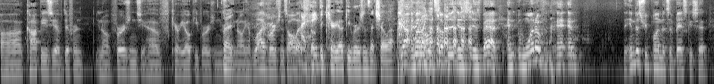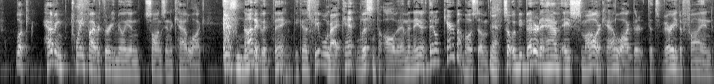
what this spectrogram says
uh, copies, you have different. You know, versions. You have karaoke versions. Right. You know, you have live versions. All that. I stuff. hate the karaoke versions that show up. Yeah, I mean, all that stuff is, is bad. And one of and, and the industry pundits have basically said, look, having 25 or 30 million songs in a catalog is not a good thing because people Right. can't listen to all of them and they they don't care about most of them. Yeah. So it would be better to have a smaller catalog that, that's very defined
